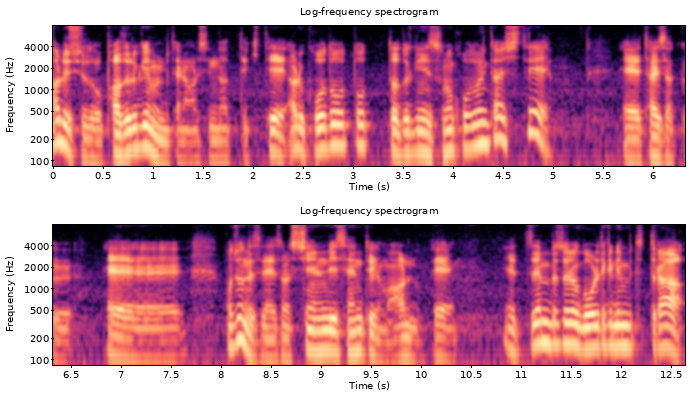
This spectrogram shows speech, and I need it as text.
ある種のパズルゲームみたいな話になってきてある行動を取った時にその行動に対して、えー、対策、えー、もちろんですねその心理戦というのもあるので、えー、全部それを合理的に見てたら、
